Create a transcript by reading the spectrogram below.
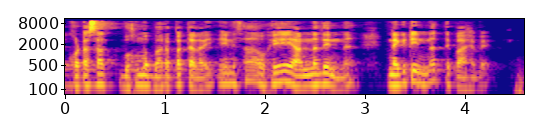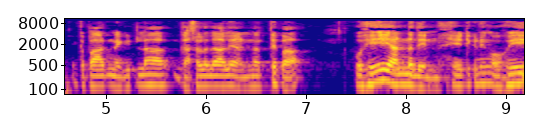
කොටසත් බොහොම බරපතලයි. ඒ නිසා ඔහේ යන්න දෙන්න නැගිටින්නත් එපා හැබැයි. එකපාරට නැගිටලා ගසලා දාලා යන්නත් එපා. ඔහේ යන්න දෙන්න. ඒ ටික නිකන් ඔහේ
